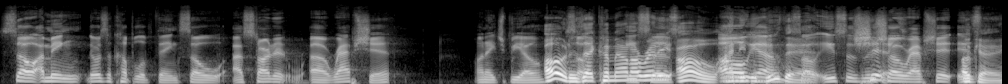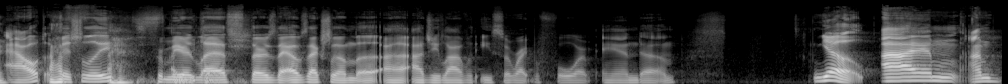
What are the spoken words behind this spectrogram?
so I mean, there was a couple of things. So I started uh, rap shit on HBO. Oh, does So that come out already? Issa's- Oh, I need to do that. So Issa's new show, Rap Shit, is Okay. out officially. I have- I Premiered last catch. Thursday. I was actually on the uh, IG live with Issa right before, and um, yo, I'm I'm.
